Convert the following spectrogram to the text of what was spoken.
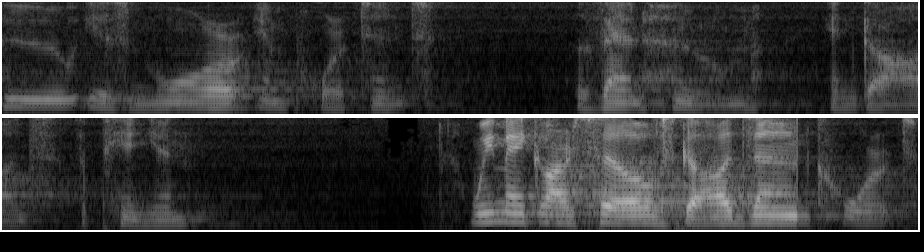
who is more important than whom in God's opinion. We make ourselves God's own court,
